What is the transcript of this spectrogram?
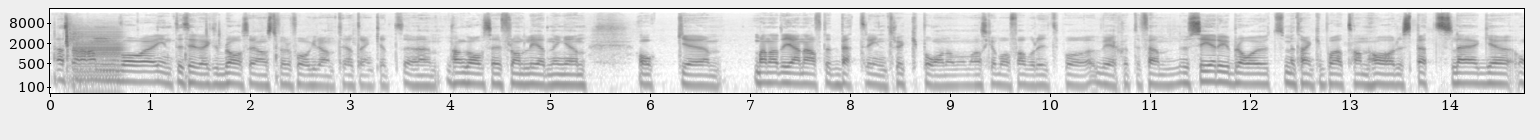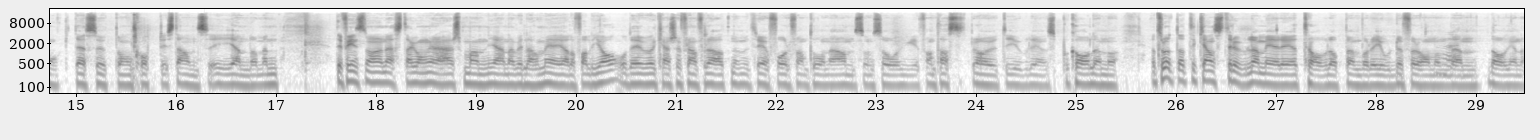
alltså, han var inte tillräckligt bra senast för att få grönt helt enkelt. Eh, han gav sig från ledningen och eh, man hade gärna haft ett bättre intryck på honom om han ska vara favorit på V75. Nu ser det ju bra ut med tanke på att han har spetsläge och dessutom kort distans igen. Då. Men det finns några nästa gånger här som man gärna vill ha med i alla fall jag. Och det är väl kanske framförallt nummer tre Forfantone Am som såg fantastiskt bra ut i jubileumspokalen. Och jag tror inte att det kan strula mer i ett travlopp än vad det gjorde för honom Nej. den dagen.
